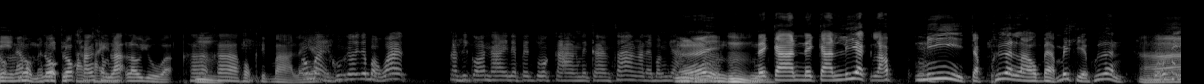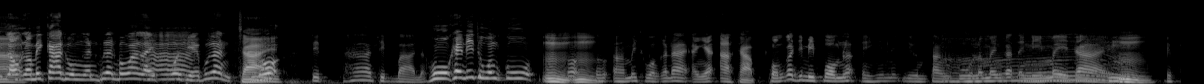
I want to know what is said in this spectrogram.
ดีนะผมไม่เนาะเคยติดเนาะตามค้างใครชำระเราอยู่อะค่าอืมค่าหกสิบบาทอะไรเอาใหม่เงี้ยคุณก็จะบอกว่า กสิกรไทยเนี่ยเป็นตัวกลางในการสร้างอะไรบางอย่าง เฮ้ยอืม ในการในการเรียกรับหนี้จากเพื่อนเราแบบไม่เสียเพื่อนอ่าปกติเราเราไม่กล้าทวงเงินเพื่อนเพราะว่าอะไรกลัวเสียเพื่อนใช่โน้ติดห้าสิบบาทนะโหแค่นี้ทวงกูอืมก็อืม เอออะไม่ทวงก็ได้อย่างเงี้ยอะครับ ผมก็จะมีปมแล้วไอ้เหี้ยยืมตังค์กูแล้วแม่งก็ไอ้นี้ไม่ได้อืมไอ้แฟ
